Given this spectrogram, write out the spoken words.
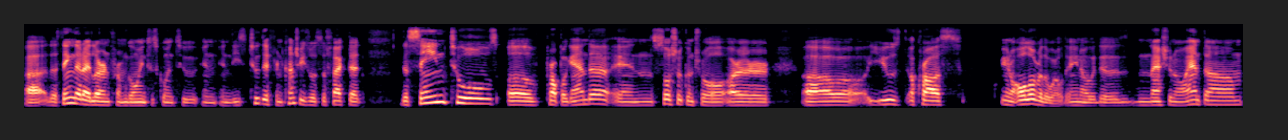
Uh, the thing that I learned from going to school into in, in these two different countries was the fact that the same tools of propaganda and social control are uh, used across you know all over the world. You know the national anthem,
